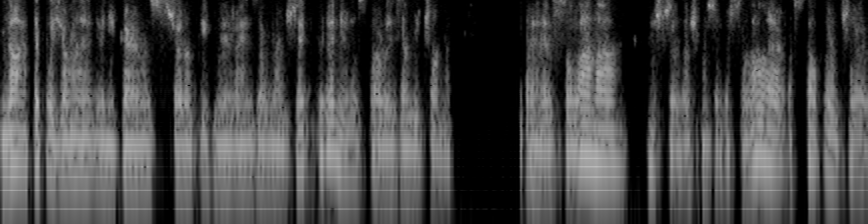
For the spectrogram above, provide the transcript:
No a te poziomy wynikają z szerokich mierzeń zewnętrznych, które nie zostały zaliczone. E, Solana, jeszcze weźmy sobie Solanę, ostatnio prze,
